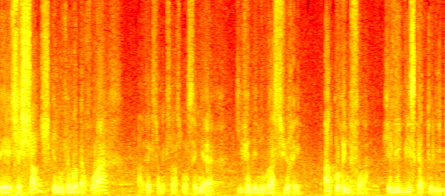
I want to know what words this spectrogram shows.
des échanges que nous venons d'avoir avec son Excellence Monseigneur qui vient de nous rassurer, encore une fois, que l'Église catholique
